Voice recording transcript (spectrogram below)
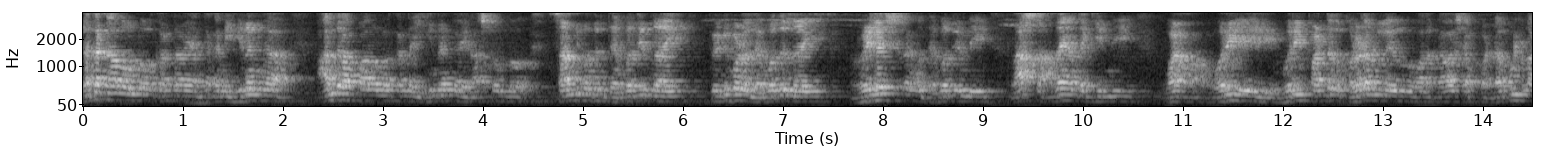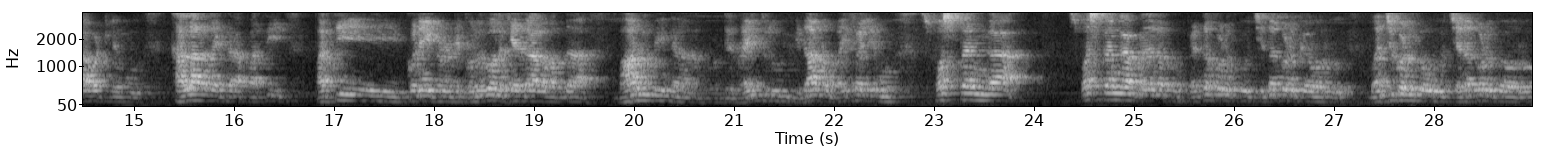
గత కాలంలో కన్నా ఎంతకన్నా హీనంగా ఆంధ్ర పాలనలో కన్నా హీనంగా ఈ రాష్ట్రంలో శాంతి భద్రత దెబ్బతిన్నాయి పెట్టుబడులు దెబ్బతిన్నాయి రియల్ ఎస్టేట్ రంగం దెబ్బతింది రాష్ట్ర ఆదాయం తగ్గింది వరి వరి పంటలు కొనడం లేదు వాళ్ళకి కావాల్సిన డబ్బులు రావట్లేవు. కళ్ళాల దగ్గర పత్తి పత్తి కొనేటువంటి కొనుగోలు కేంద్రాల వద్ద బారులు తీసినటువంటి రైతులు విధానం వైఫల్యము. స్పష్టంగా స్పష్టంగా ప్రజలకు పెద్ద కొడుకు చిన్న కొడుకు ఎవరు మంచి కొడుకు ఎవరు చిన్న కొడుకు ఎవరు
